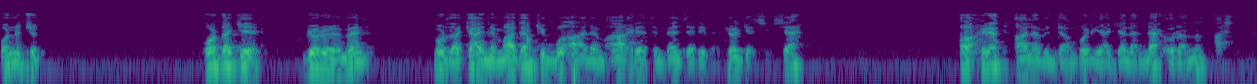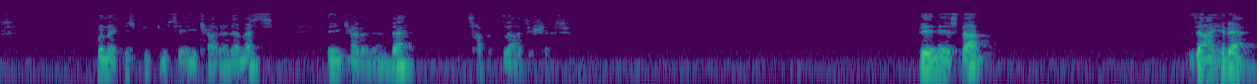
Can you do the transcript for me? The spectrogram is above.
Onun için oradaki görünümün buradaki aynı. Madem ki bu alem ahiretin benzeri ve gölgesi ise ahiret aleminden buraya gelenler oranın aslıdır. Bunu hiçbir kimse inkar edemez. İnkar eden de sapıklığa düşer. Dini İslam zahire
